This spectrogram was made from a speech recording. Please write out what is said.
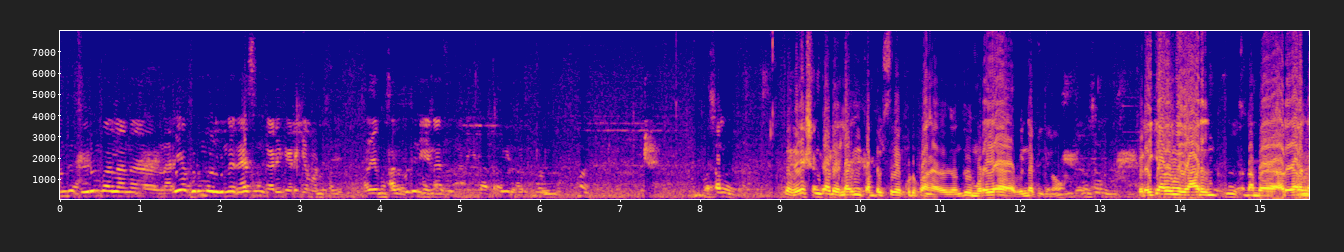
வந்து பெரும்பாலான நிறைய குடும்பங்களுக்கு ரேஷன் கார்டே கிடைக்க மாட்டேங்குது. அதை அதை பத்தி நீங்க என்ன இந்த ரேஷன் கார்டு எல்லாருக்கும் கம்பல்சரியா கொடுப்பாங்க. அது வந்து முறையா விண்ணப்பிக்கணும். கிடைக்காதவங்க யாருன்னு நம்ம அடையாளம்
